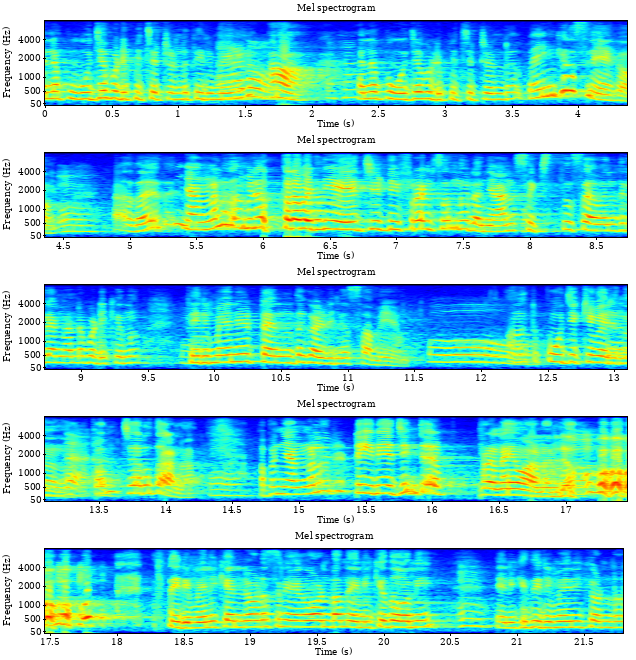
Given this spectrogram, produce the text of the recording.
എന്നെ പൂജ പഠിപ്പിച്ചിട്ടുണ്ട് തിരുമേനി. ആ എന്നെ പൂജ പഠിപ്പിച്ചിട്ടുണ്ട്. ഭയങ്കര സ്നേഹം. അതായത് ഞങ്ങൾ തമ്മിൽ അത്ര വലിയ ഏജ് ഡിഫറൻസ് ഒന്നുമില്ല. ഞാൻ സിക്സ്ത് സെവൻത്തിൽ എങ്ങാണ്ട് പഠിക്കുന്നു. തിരുമേനി ടെൻത്ത് കഴിഞ്ഞ സമയം. എന്നിട്ട് പൂജയ്ക്ക് വരുന്നതാണ്. അപ്പം ചെറുതാണ്. അപ്പം ഞങ്ങളൊരു ടീനേജിന്റെ പ്രണയമാണല്ലോ. തിരുമേനിക്ക് എന്നോട് സ്നേഹമുണ്ടെന്ന് എനിക്ക് തോന്നി. എനിക്ക് തിരുമേനിക്കുണ്ട്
